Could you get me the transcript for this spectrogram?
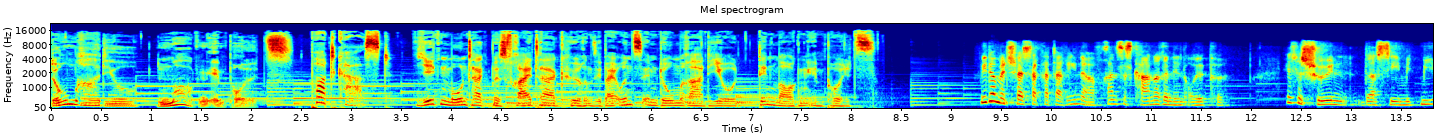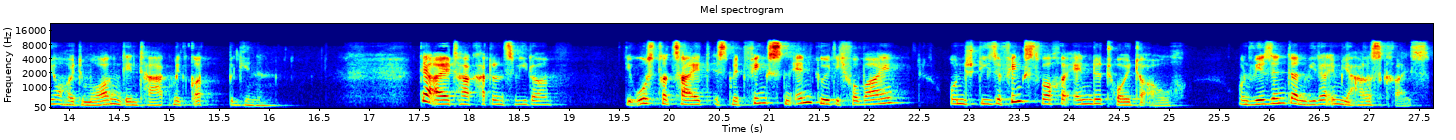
Domradio Morgenimpuls. Podcast. Jeden Montag bis Freitag hören Sie bei uns im Domradio den Morgenimpuls. Wieder mit Schwester Katharina, Franziskanerin in Olpe. Es ist schön, dass Sie mit mir heute Morgen den Tag mit Gott beginnen. Der Alltag hat uns wieder. Die Osterzeit ist mit Pfingsten endgültig vorbei und diese Pfingstwoche endet heute auch. Und wir sind dann wieder im Jahreskreis.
